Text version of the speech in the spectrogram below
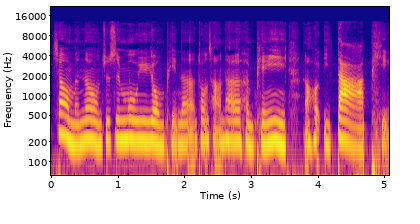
像我们那种就是沐浴用品呢，通常它很便宜，然后一大瓶，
